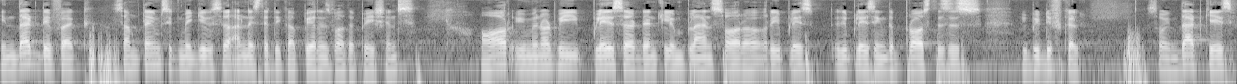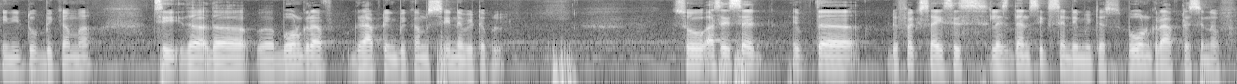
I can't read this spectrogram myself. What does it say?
In that defect, sometimes it may give an anesthetic appearance for the patients, or you may not be place a dental implants or replace replacing the prosthesis will be difficult. So in that case, we need to become a see the the uh, bone graft grafting becomes inevitable. So as I said, if the defect size is less than 6 centimeters, bone graft is enough.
